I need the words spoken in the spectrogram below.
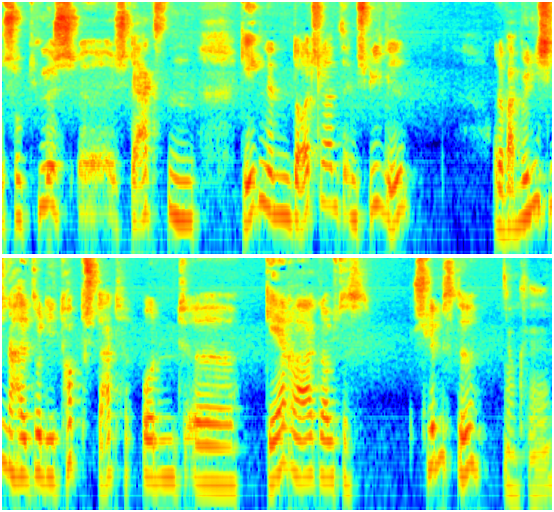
strukturstärksten Gegenden Deutschlands im Spiegel. Oder war München halt so die Top-Stadt und äh, Gera, glaube ich, das Schlimmste. Okay.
